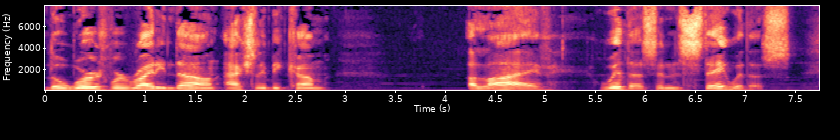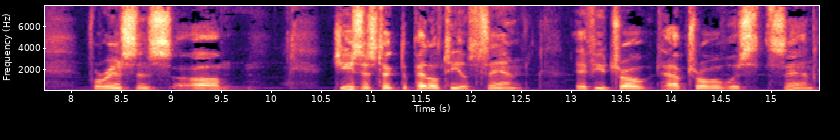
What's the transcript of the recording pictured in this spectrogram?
The words we're writing down actually become alive with us and stay with us. For instance, um, Jesus took the penalty of sin. If you tro- have trouble with sin,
